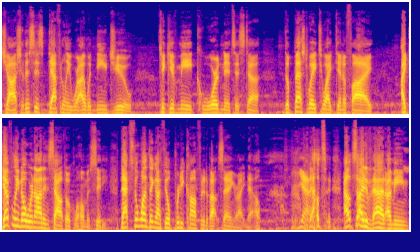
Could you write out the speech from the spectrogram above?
Josh, this is definitely where I would need you to give me coordinates as to the best way to identify. I definitely know we're not in South Oklahoma City. That's the one thing I feel pretty confident about saying right now. Yes. Outside, outside of that, I mean,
